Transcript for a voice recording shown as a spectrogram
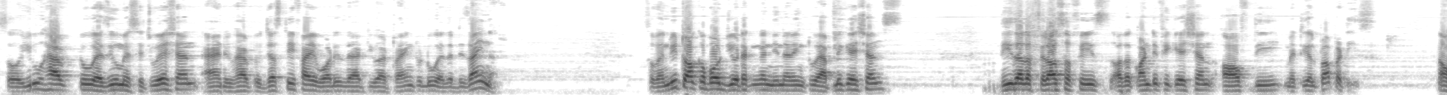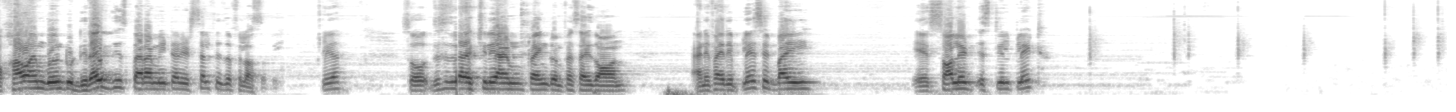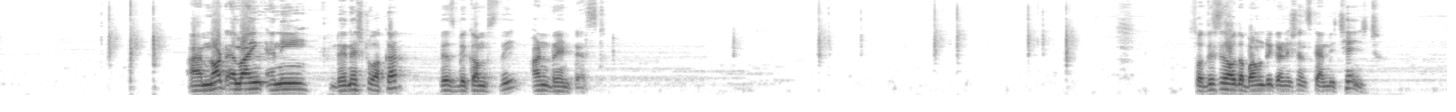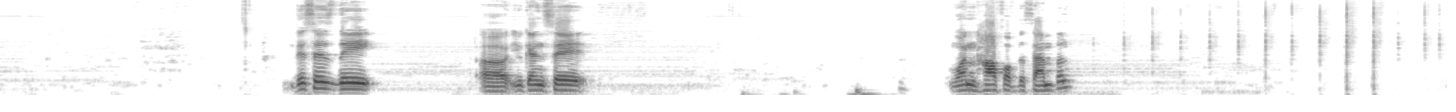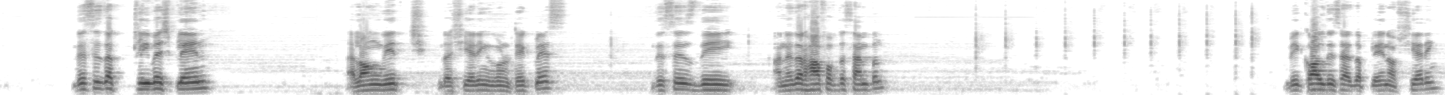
So, you have to assume a situation and you have to justify what is that you are trying to do as a designer. So, when we talk about geotechnical engineering to applications these are the philosophies or the quantification of the material properties. Now, how I am going to derive this parameter itself is a philosophy clear. So, this is where actually I am trying to emphasize on and if I replace it by a solid steel plate I am not allowing any drainage to occur this becomes the undrained test. So, this is how the boundary conditions can be changed. This is the uh, you can say one half of the sample. This is the cleavage plane along which the shearing is going to take place. This is the another half of the sample. We call this as the plane of shearing.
